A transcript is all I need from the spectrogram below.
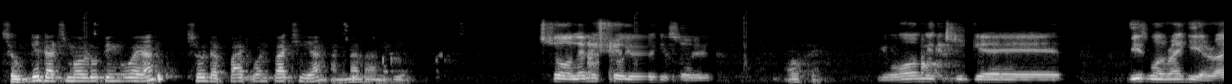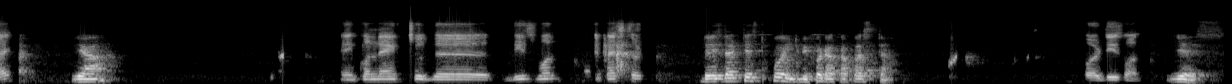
So get that small looping wire, solder part one part here and another one here. So let me show you here. So Okay. you want me to get this one right here, right? Yeah. And connect to the this one capacitor There is that test point before the capacitor. or this one, Yes.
